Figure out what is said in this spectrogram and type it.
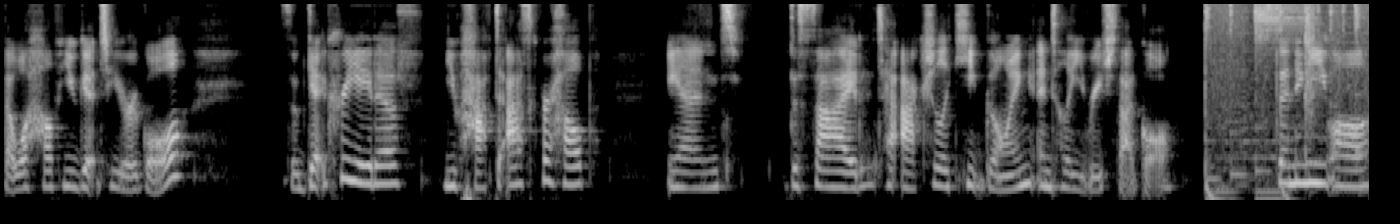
that will help you get to your goal. So get creative. You have to ask for help and decide to actually keep going until you reach that goal. Sending you all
